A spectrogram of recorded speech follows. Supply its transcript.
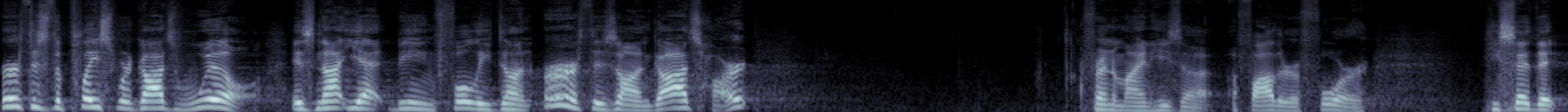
Earth is the place where God's will is not yet being fully done. Earth is on God's heart. A friend of mine, he's a, a father of four, he said that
